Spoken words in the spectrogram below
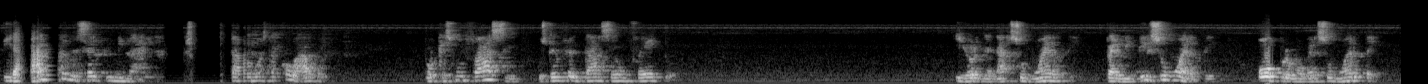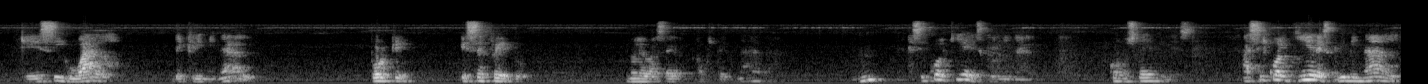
Y aparte de ser criminal, está como está cobarde. Porque es muy fácil usted enfrentarse a un feto y ordenar su muerte, permitir su muerte o promover su muerte, que es igual de criminal. Porque ese feto no le va a hacer a usted nada. ¿Mm? Así cualquiera es criminal, con los débiles. Así cualquiera es criminal,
